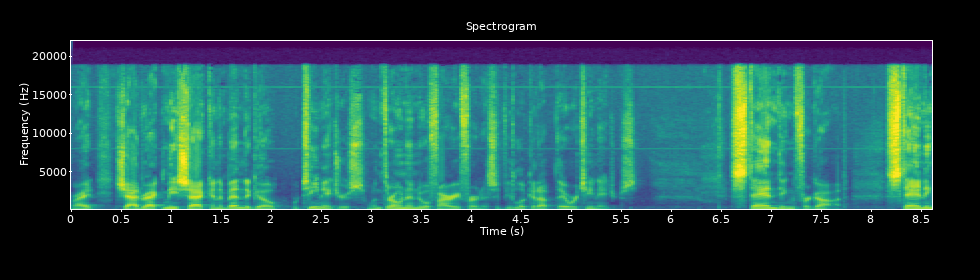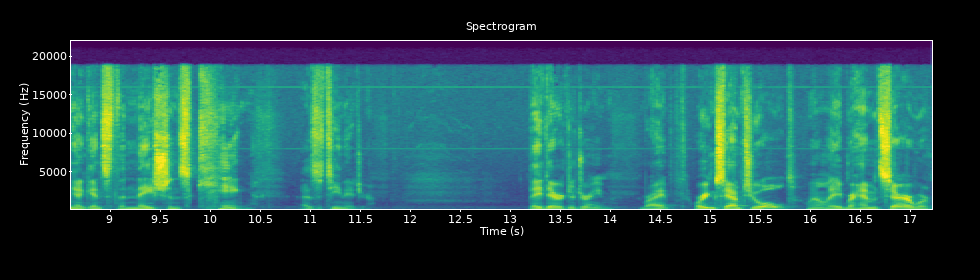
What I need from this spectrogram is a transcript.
right? Shadrach, Meshach, and Abednego were teenagers when thrown into a fiery furnace. If you look it up, they were teenagers. Standing for God, standing against the nation's king as a teenager. They dared to dream right? Or you can say I'm too old. Well, Abraham and Sarah were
